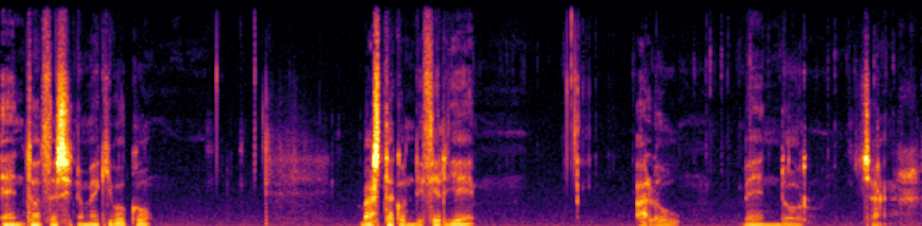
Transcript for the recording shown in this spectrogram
Entonces, si no me equivoco, Basta con dicirle allow vendor change.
